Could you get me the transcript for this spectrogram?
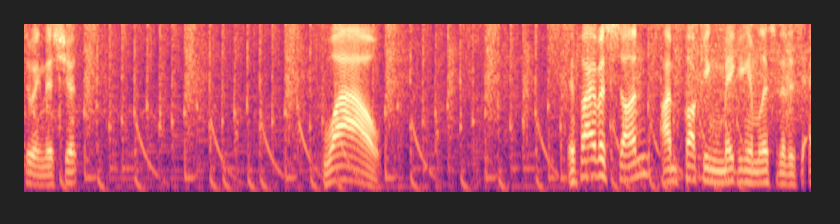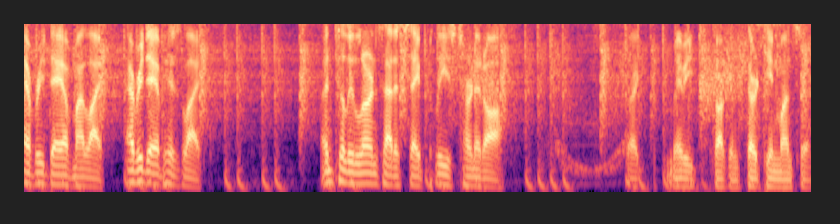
doing this shit. Wow. If I have a son, I'm fucking making him listen to this every day of my life, every day of his life, until he learns how to say, please turn it off. Like maybe fucking 13 months in.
